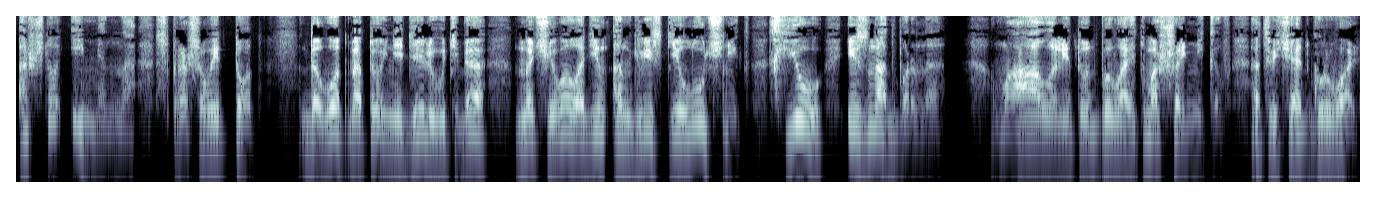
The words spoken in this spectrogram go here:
«А что именно?» — спрашивает тот. «Да вот на той неделе у тебя ночевал один английский лучник, Хью из Надборна. «Мало ли тут бывает мошенников», — отвечает Гурваль.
